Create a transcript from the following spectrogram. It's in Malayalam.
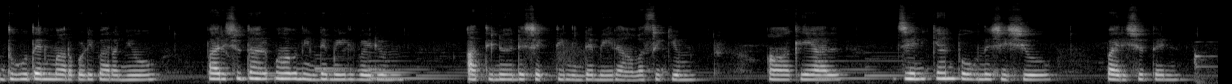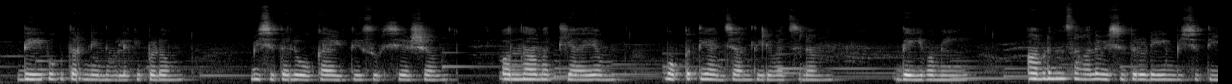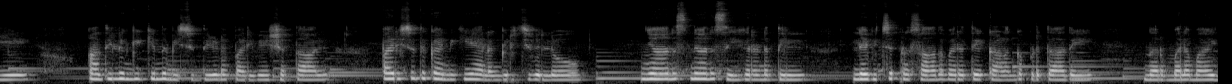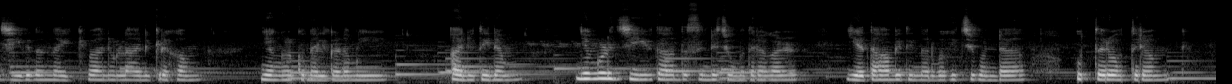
ദൂതൻ മറുപടി പറഞ്ഞു പരിശുദ്ധാത്മാവ് നിന്റെ മേൽ വരും. അത്യുന്നതന്റെ ശക്തി നിന്റെ മേൽ ആവസിക്കും. ആകയാൽ ജനിക്കാൻ പോകുന്ന ശിശു പരിശുദ്ധൻ ദൈവപുത്രൻ എന്ന് വിളിക്കപ്പെടും. വിശുദ്ധ ലൂക്ക എഴുതിയ സുവിശേഷം ഒന്നാം അധ്യായം മുപ്പത്തി അഞ്ചാം തിരുവചനം. ദൈവമേ അവിടുന്ന് സകല വിശുദ്ധരുടെയും വിശുദ്ധിയെ അതിലംഘിക്കുന്ന വിശുദ്ധിയുടെ പരിവേഷത്താൽ പരിശുദ്ധ കന്യകയെ അലങ്കരിച്ചുവല്ലോ. ജ്ഞാനസ്നാന സ്വീകരണത്തിൽ ലഭിച്ച പ്രസാദവരത്തെ കളങ്കപ്പെടുത്താതെ നിർമ്മലമായ ജീവിതം നയിക്കുവാനുള്ള അനുഗ്രഹം ഞങ്ങൾക്ക് നൽകണമേ. അനുദിനം ഞങ്ങളുടെ ജീവിതാന്തസ്സിന്റെ ചുമതലകൾ യഥാവിധി നിർവഹിച്ചുകൊണ്ട് ഉത്തരോത്തരം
